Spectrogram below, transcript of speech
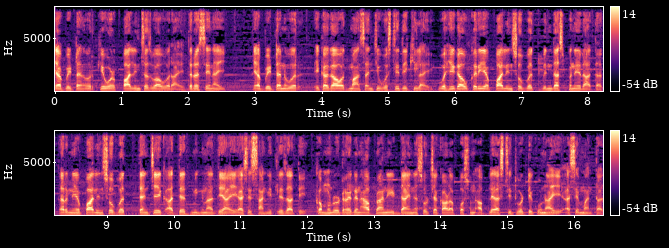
या बेटांवर केवळ पालींचाच वावर आहे तर असे नाही. या बेटांवर एका गावात माणसांची वस्ती देखील आहे व हे गावकरी या पालींसोबत बिंदासपणे राहतात. कारण या पालींसोबत त्यांचे एक आध्यात्मिक नाते आहे असे सांगितले जाते. कमोडो ड्रॅगन हा प्राणी डायनासोरच्या काळापासून आपले अस्तित्व टिकून आहे असे मानतात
